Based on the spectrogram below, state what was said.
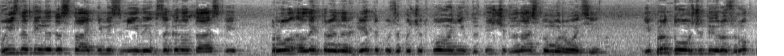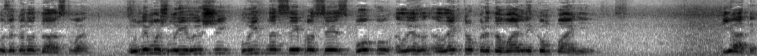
Визнати недостатніми зміни в законодавстві про електроенергетику, започатковані в 2012 році, і продовжити розробку законодавства, унеможлививши вплив на цей процес з боку електропередавальних компаній. П'яте.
